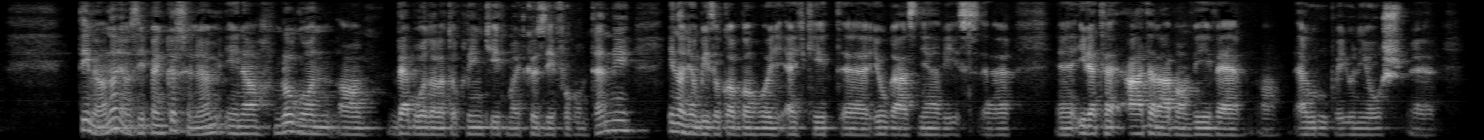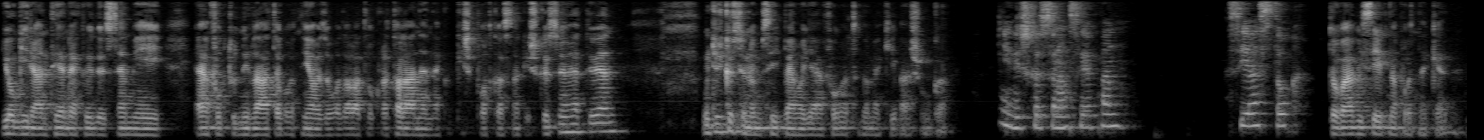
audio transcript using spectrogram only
Tímea, nagyon szépen köszönöm. Én a blogon a weboldalatok linkjét majd közzé fogom tenni. Én nagyon bízok abban, hogy egy-két eh, jogász, nyelvész, eh, eh, illetve általában véve a Európai Uniós jogiránt érdeklődő személy el fog tudni látogatni az oldalatokra, talán ennek a kis podcastnak is köszönhetően. Úgyhogy köszönöm szépen, hogy elfogadtad a meghívásunkat. Én is köszönöm szépen. Sziasztok! További szép napot neked!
